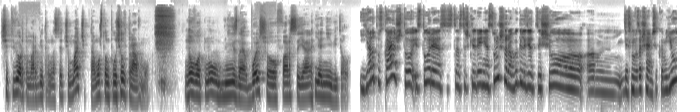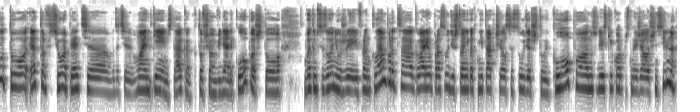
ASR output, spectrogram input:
четвертым арбитром на следующем матче, потому что он получил травму. Ну вот, ну, не знаю, большего фарса я, я не видел. Я допускаю, что история с, с точки зрения Сульшера выглядит еще, эм, если мы возвращаемся к МЮ, то это все опять э, вот эти mind games, да, как то, в чем обвиняли Клопа, что в этом сезоне уже и Фрэнк Лэмпорт э, говорил про судей, что они как-то не так Челси судят, что и Клоп э, на судейский корпус наезжал очень сильно.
